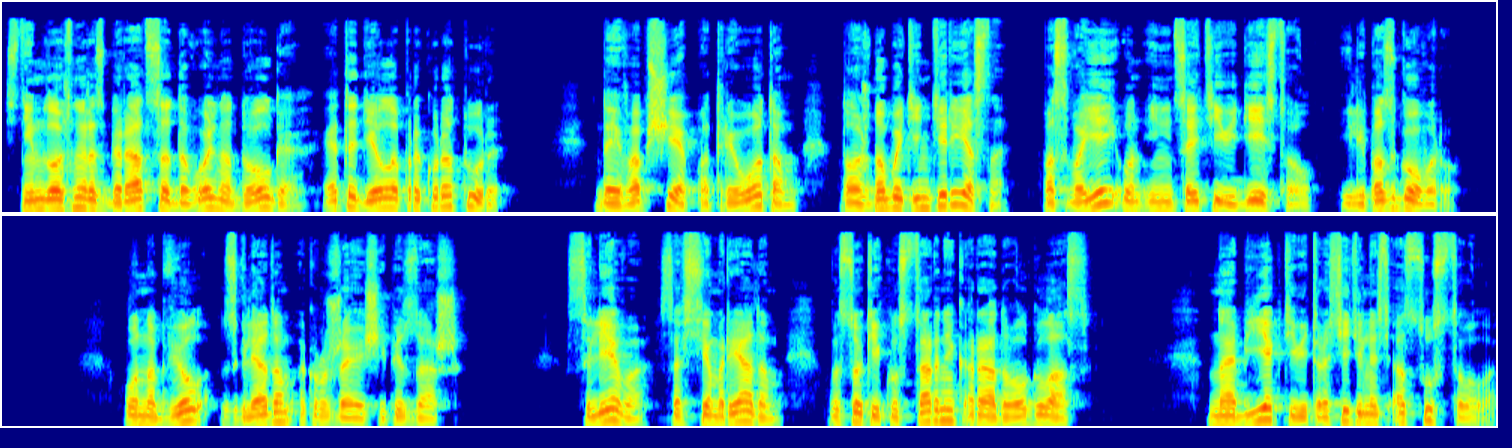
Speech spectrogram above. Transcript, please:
с ним должны разбираться довольно долго, это дело прокуратуры. Да и вообще, патриотам должно быть интересно, по своей он инициативе действовал или по сговору. Он обвел взглядом окружающий пейзаж. Слева, совсем рядом, высокий кустарник радовал глаз. На объекте ведь растительность отсутствовала,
